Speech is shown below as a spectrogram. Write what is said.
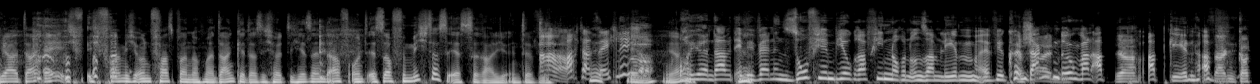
Ja, da, ey, ich, ich freue mich unfassbar nochmal. Danke, dass ich heute hier sein darf. Und ist auch für mich das erste Radiointerview. Ach, tatsächlich? Ja, ja. Oh, Jörn David, ey, wir werden in so vielen Biografien noch in unserem Leben. äh, Wir können Erscheinen. dankend irgendwann ab, Ja. abgehen. Ab, Sagen Gott,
